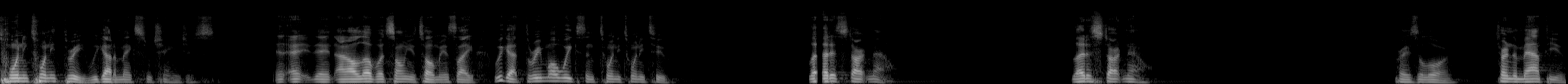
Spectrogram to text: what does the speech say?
2023, we got to make some changes. And, and, and, I love what Sonia told me. It's like, we got three more weeks in 2022. Let it start now. Let it start now. Praise the Lord. Turn to Matthew.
